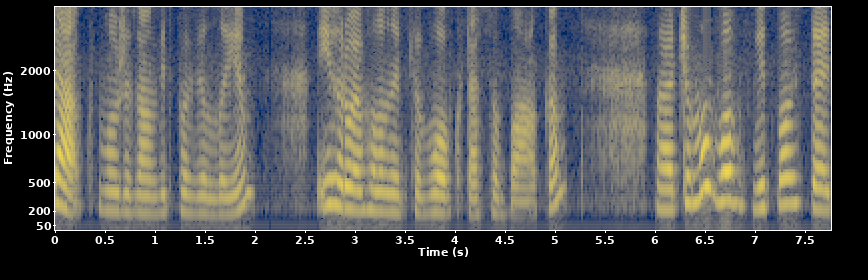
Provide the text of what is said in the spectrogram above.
Так, ми вже з вами відповіли. І героїв головний це вовк та собака. Е, Чому вовк відмовився,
